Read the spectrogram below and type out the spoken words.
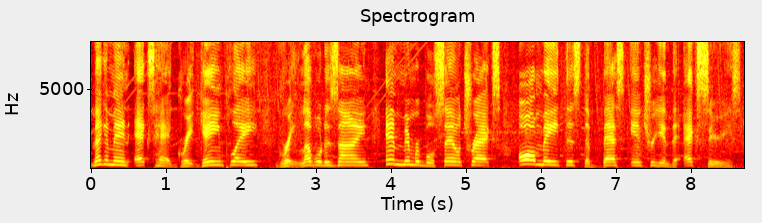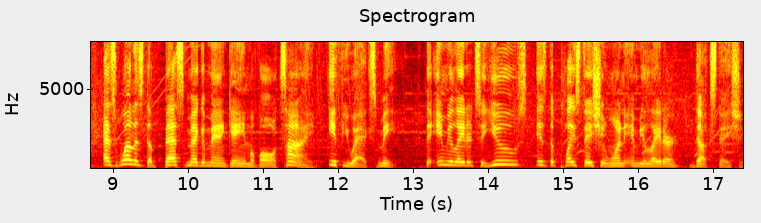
Mega Man X had great gameplay, great level design, and memorable soundtracks, all made this the best entry in the X series, as well as the best Mega Man game of all time, if you ask me. The emulator to use is the PlayStation 1 emulator, DuckStation.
